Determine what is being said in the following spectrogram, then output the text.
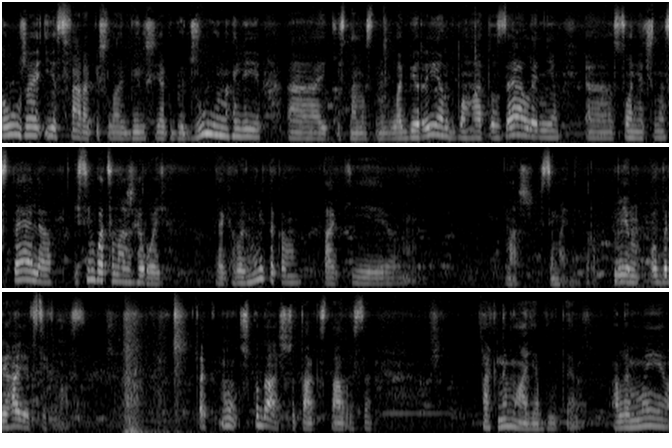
то вже і сфера пішла більш якби джунглі, е, якийсь там лабіринт, багато зелені, е, сонячна стеля. І Сімба це наш герой, як герой мультика, так і наш сімейний герой. Він оберігає всіх нас. Так, ну, шкода, що так сталося. Так не має бути. Але ми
